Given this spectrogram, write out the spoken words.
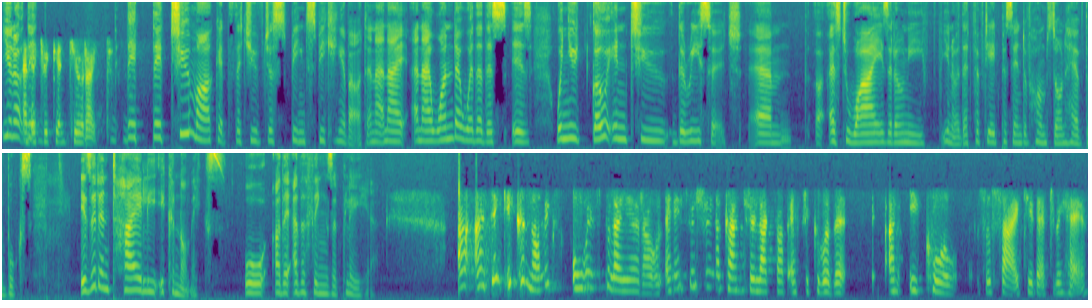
You know, and there, that we can curate. there, there are two markets that you've just been speaking about, and, and I and I wonder whether this is when you go into the research um, as to why is it only you know that fifty eight percent of homes don't have the books. Is it entirely economics, or are there other things at play here? I, I think economics always play a role, and especially in a country like South Africa with the unequal society that we have.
